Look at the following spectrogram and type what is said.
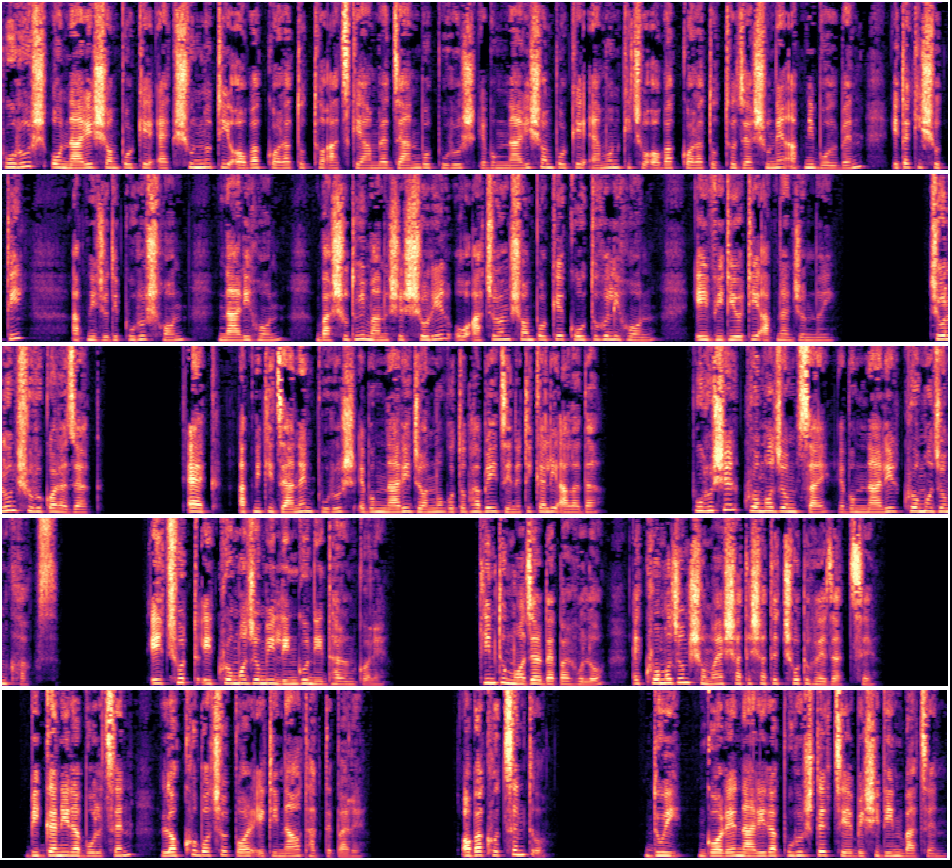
পুরুষ ও নারীর সম্পর্কে এক শূন্যটি অবাক করা তথ্য আজকে আমরা জানব। পুরুষ এবং নারী সম্পর্কে এমন কিছু অবাক করা তথ্য যা শুনে আপনি বলবেন, এটা কি সত্যি? আপনি যদি পুরুষ হন, নারী হন, বা শুধুই মানুষের শরীর ও আচরণ সম্পর্কে কৌতূহলী হন, এই ভিডিওটি আপনার জন্যই। চলুন শুরু করা যাক। এক, আপনি কি জানেন পুরুষ এবং নারী জন্মগতভাবেই জেনেটিক্যালি আলাদা? পুরুষের ক্রোমোজোম সাই এবং নারীর ক্রোমোজোম খক্স এই ছোট্ট এই ক্রোমোজোমই লিঙ্গ নির্ধারণ করে। কিন্তু মজার ব্যাপার হল, এই ক্রোমোজোম সময়ের সাথে সাথে ছোট হয়ে যাচ্ছে। বিজ্ঞানীরা বলছেন, লক্ষ বছর পর এটি নাও থাকতে পারে। অবাক হচ্ছেন তো? দুই, গড়ে নারীরা পুরুষদের চেয়ে বেশি দিন বাঁচেন।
